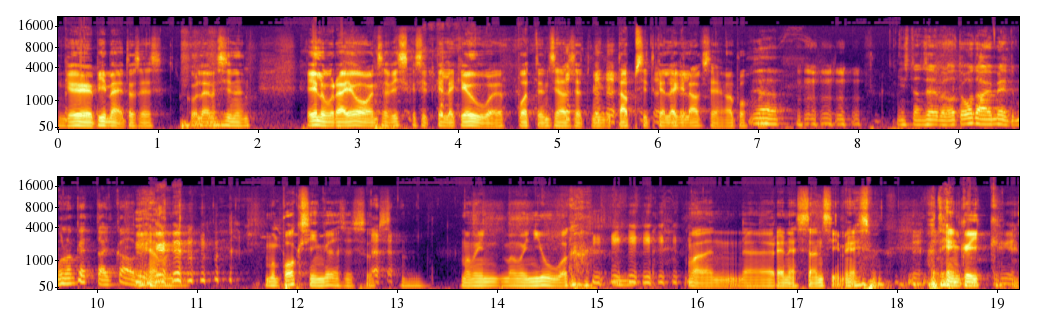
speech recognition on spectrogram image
mingi ööpimeduses. kuule, siin on elurajoon, sa viskasid kellegi õue, potentsiaalselt mingi tapsid kellegi lapse, abu. siis ta on selle peale, oota, oda ei meeldi, mul on kettaid ka. ma boksin ka selles suhtes. ma võin, ma võin juua ka. ma olen äh, renessansi mees, ma teen kõike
